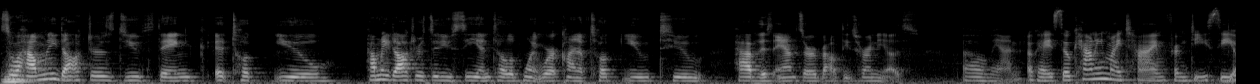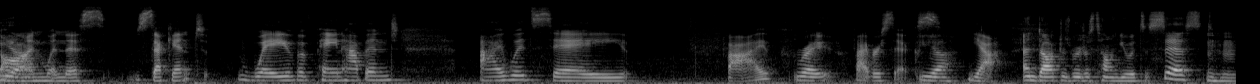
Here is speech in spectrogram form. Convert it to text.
so how many doctors do you think it took you? How many doctors did you see until the point where it kind of took you to have this answer about these hernias? Oh man. Okay, so counting my time from DC Yeah. on when this second wave of pain happened, I would say five, Right. five or six. Yeah. Yeah. And doctors were just telling you it's a cyst. Mm-hmm.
